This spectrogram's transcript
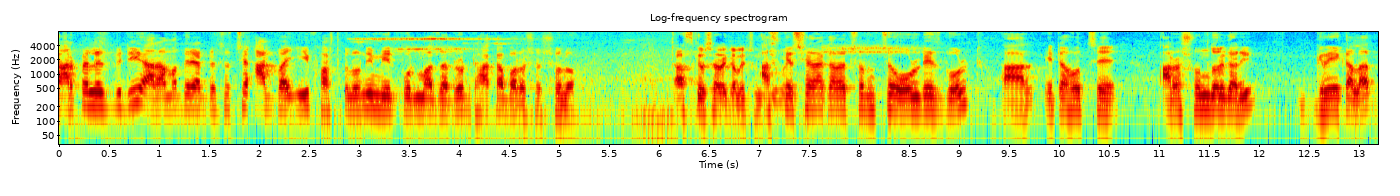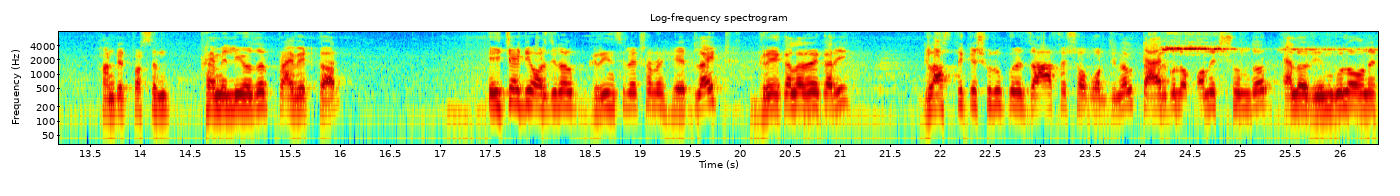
কার প্যালেস বিডি আর আমাদের অ্যাড্রেস হচ্ছে আট by E first colony Mirpur Mazar road Dhaka বারোশো ষোলো। আজকের সেরা কালেকশন আজকের সেরা কালেকশন হচ্ছে ওল্ড এজ গোল্ড আর এটা হচ্ছে আরও সুন্দর গাড়ি grey colour hundred percent family user private car HID original green সিলেকশনের হেডলাইট গ্রে কালারের গাড়ি। গ্লাস থেকে শুরু করে যা আছে সব অরিজিনাল। টায়ারগুলো অনেক সুন্দর অ্যালো রিমগুলো অনেক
